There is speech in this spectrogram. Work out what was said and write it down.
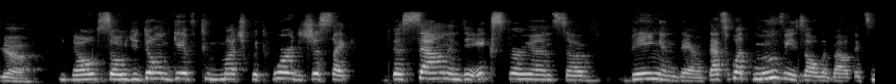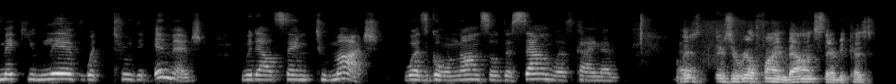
yeah you know so you don't give too much with words it's just like the sound and the experience of being in there. That's what movie is all about. It's make you live with through the image without saying too much what's going on. So the sound was kind of there's there's a real fine balance there because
